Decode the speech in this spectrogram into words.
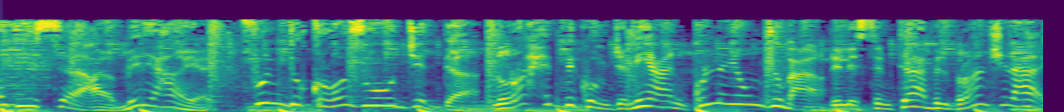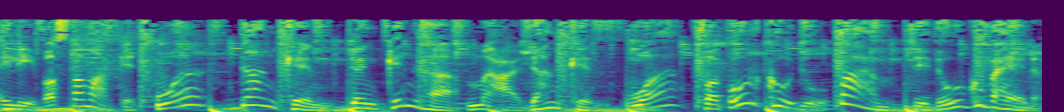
هذه الساعة برعاية فندق روزوود جدة. نرحب بكم جميعا كل يوم جمعة للاستمتاع بال brunch العائلي بسطة Market. ودانكن. دانكنها مع دانكن. وفطور كودو. طعم تذوق بعينك.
